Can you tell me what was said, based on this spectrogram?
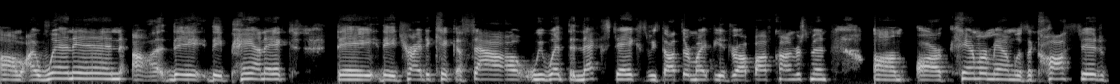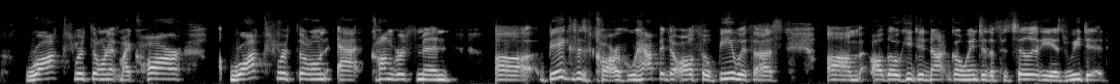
Um, I went in. Uh, they they panicked. They they tried to kick us out. We went the next day because we thought there might be a drop off, Congressman. Um, our cameraman was accosted. Rocks were thrown at my car. Rocks were thrown at Congressman uh, Biggs's car, who happened to also be with us, um, although he did not go into the facility as we did.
